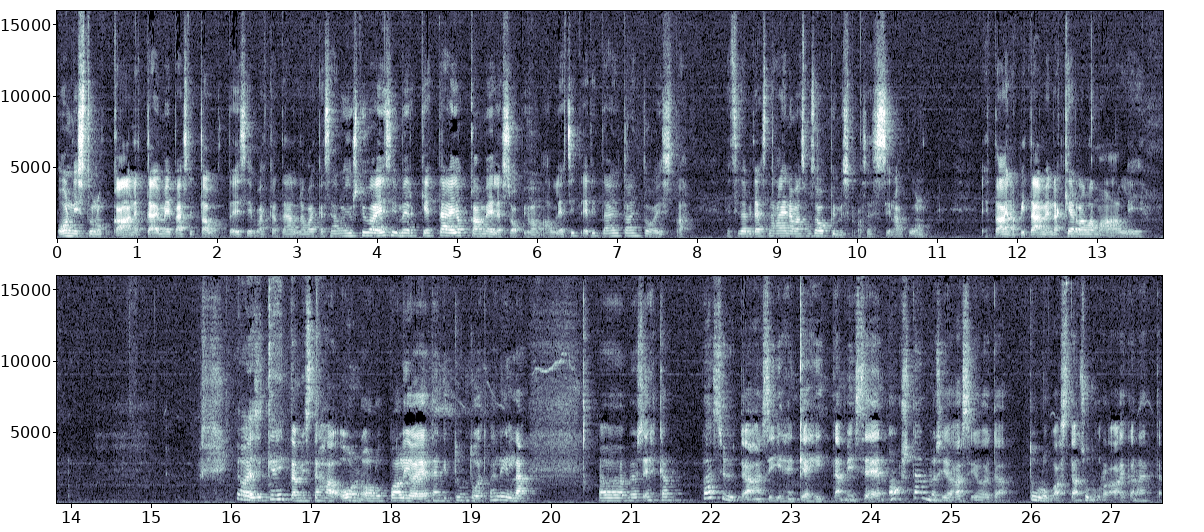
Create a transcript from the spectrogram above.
onnistunutkaan, että me ei päästy tavoitteisiin vaikka tällä, vaikka sehän on just hyvä esimerkki, että tämä ei olekaan meille sopiva malli, että sitten etsitään jotain toista. Että sitä pitäisi nähdä enemmän semmoisen oppimisprosessina kuin että aina pitää mennä kerralla maaliin. Joo, ja sitten kehittämistähän on ollut paljon ja jotenkin tuntuu, että välillä öö, myös ehkä väsytään siihen kehittämiseen. Onko tämmöisiä asioita tullut vastaan sun ura-aikana, että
